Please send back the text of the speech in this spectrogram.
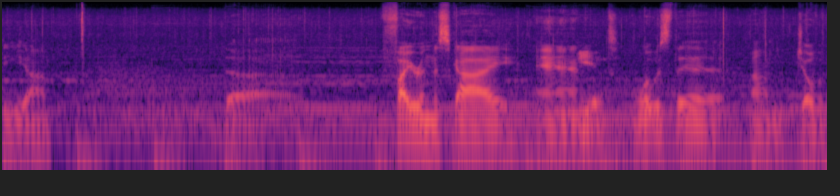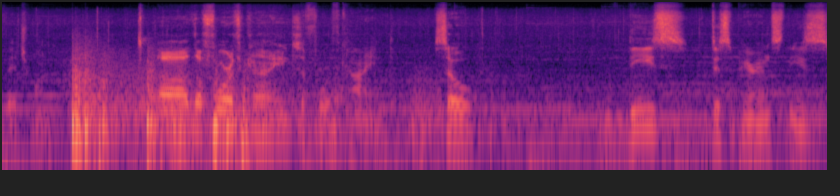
the um, the Fire in the Sky and Yeah. what was the um, Jovovich one? Uh, the fourth kind. the fourth kind. So these disappearance, these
